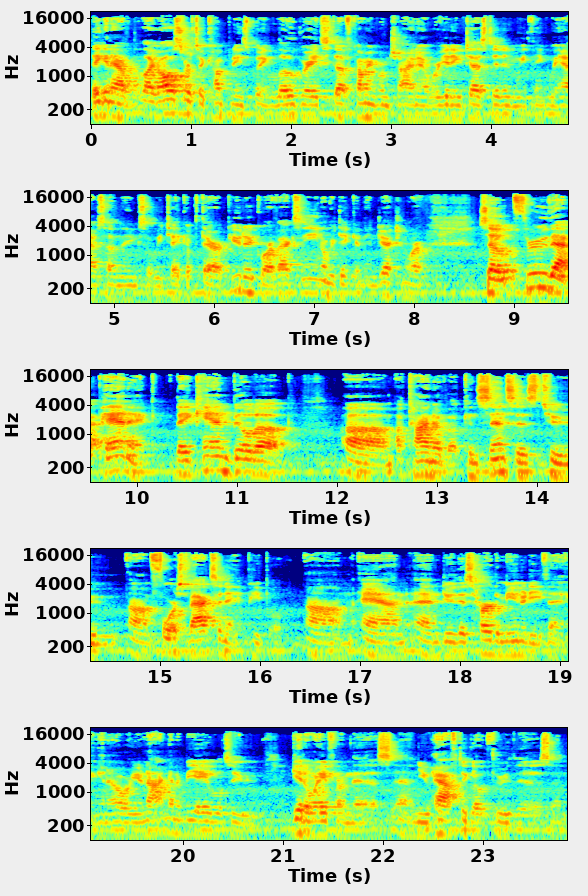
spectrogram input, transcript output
They can have like all sorts of companies putting low grade stuff coming from China. We're getting tested and we think we have something, so we take a therapeutic or a vaccine or we take an injection. Where, so through that panic, they can build up um, a kind of a consensus to um, force vaccinate people um, and and do this herd immunity thing, you know, or you're not going to be able to get away from this, and you have to go through this, and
